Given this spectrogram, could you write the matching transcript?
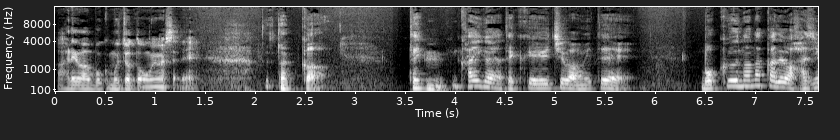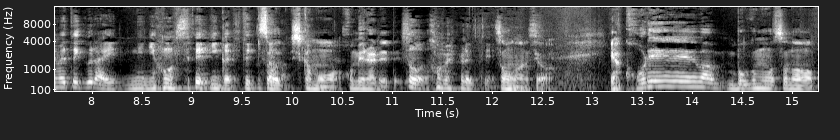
あれは僕もちょっと思いましたね。なんかテうん。海外のテック系 YouTuber を見て僕の中では初めてぐらいに日本製品が出てきた。そうしかも褒められて。そう褒められて。そうなんですよ。いやこれは僕もその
